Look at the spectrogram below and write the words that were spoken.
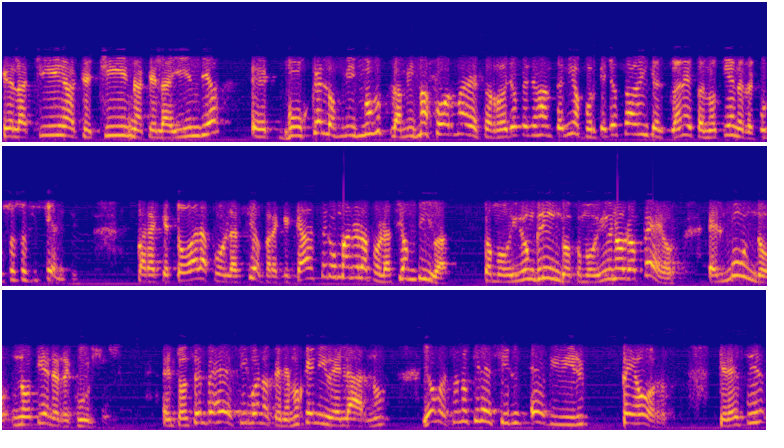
Que la China, que China, que la India eh, busquen los mismos, la misma forma de desarrollo que ellos han tenido, porque ellos saben que el planeta no tiene recursos suficientes para que toda la población, para que cada ser humano de la población viva, como vive un gringo, como vive un europeo, el mundo no tiene recursos. Entonces, en vez de decir, bueno, tenemos que nivelarnos, y ojo, eso no quiere decir eh, vivir peor, quiere decir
